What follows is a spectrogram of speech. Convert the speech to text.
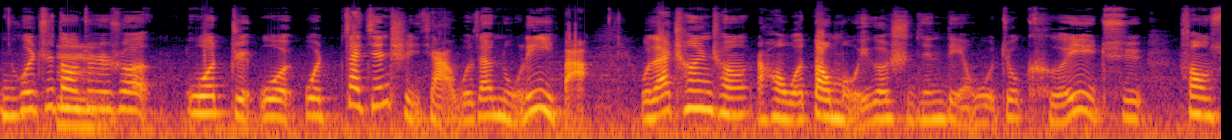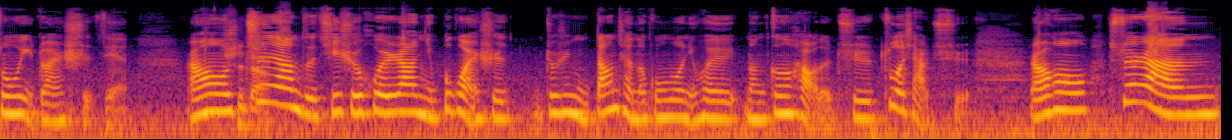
你会知道，就是说我只我我再坚持一下，我再努力一把。我再撑一撑，然后我到某一个时间点，我就可以去放松一段时间，然后这样子其实会让你不管是就是你当前的工作，你会能更好的去做下去。然后虽然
